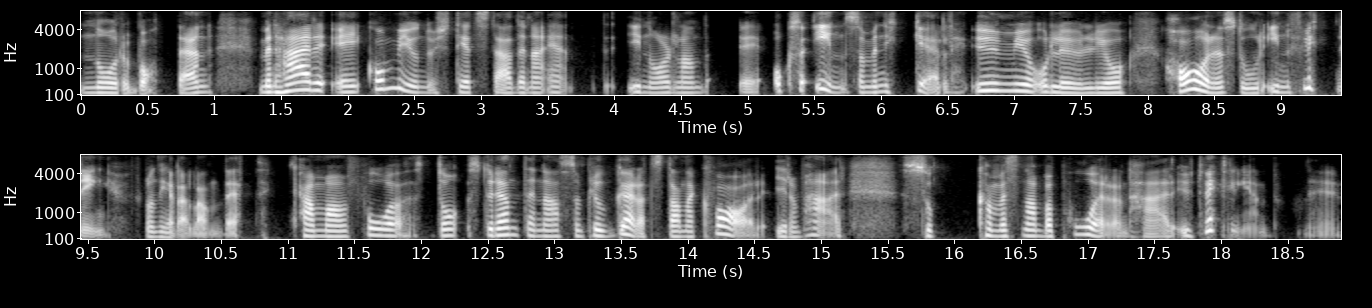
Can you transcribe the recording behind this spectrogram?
Norrbotten. Men här kommer ju universitetsstäderna i Norrland Eh, också in som en nyckel. Umeå och Luleå har en stor inflyttning från hela landet. Kan man få studenterna som pluggar att stanna kvar i de här så kan man snabba på den här utvecklingen eh,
